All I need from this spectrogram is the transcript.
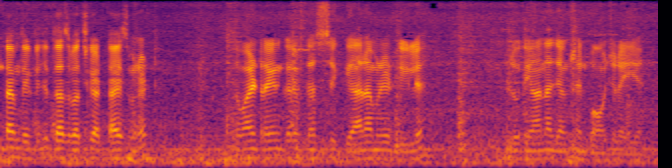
करंट टाइम देख लीजिए, दस बज के अट्ठाईस मिनट। तो हमारी ट्रेन करीब दस से ग्यारह मिनट डीले लुधियाना जंक्शन पहुँच रही है।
